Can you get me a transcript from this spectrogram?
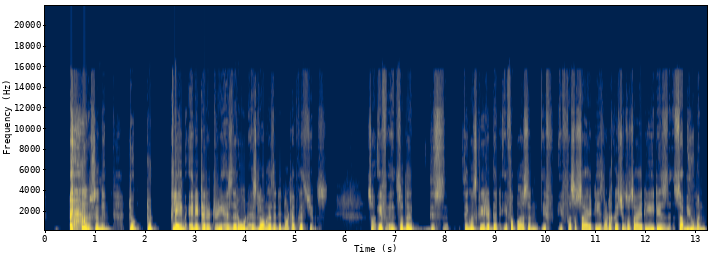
excuse me to to claim any territory as their own as long as it did not have Christians. So if so, the this thing was created that if a person if if a society is not a christian society it is subhuman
